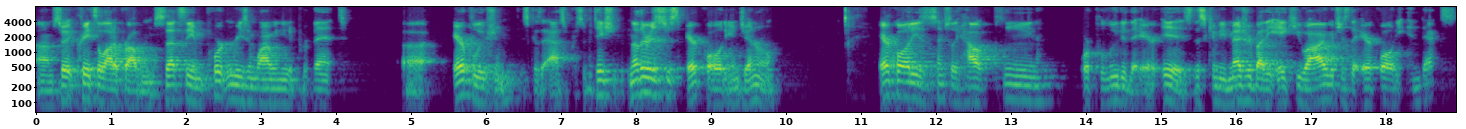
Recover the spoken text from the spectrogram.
Um, so it creates a lot of problems. So that's the important reason why we need to prevent uh, air pollution is because of acid precipitation. Another is just air quality in general. Air quality is essentially how clean or polluted the air is. This can be measured by the AQI, which is the air quality index.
